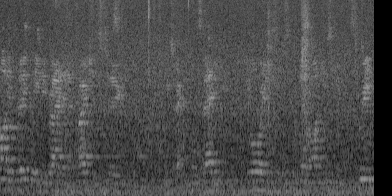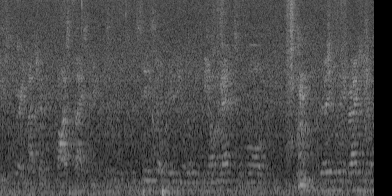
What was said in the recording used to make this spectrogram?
highly vertically integrated approaches to extracting more value. Your emphasis is more on using grid, which is very much a price-based yourself moving a little bit beyond that to more vertical integration of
